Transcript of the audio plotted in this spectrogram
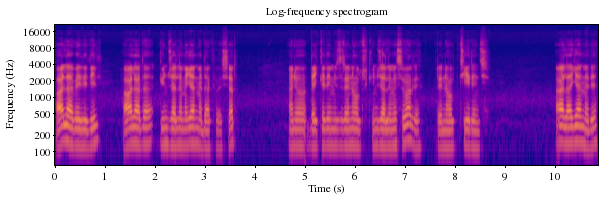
Hala belli değil. Hala da güncelleme gelmedi arkadaşlar. Hani o beklediğimiz Renault güncellemesi var ya. Renault T-Range. Hala gelmedi.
